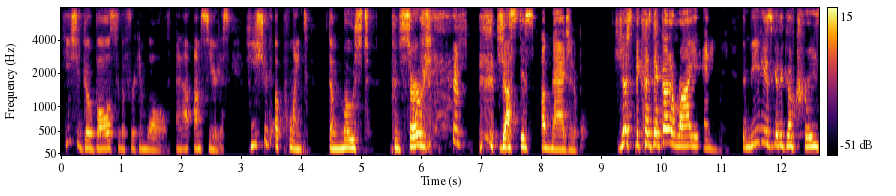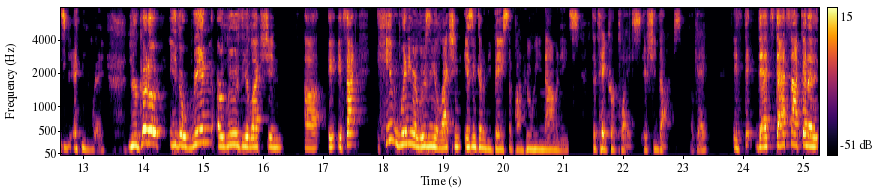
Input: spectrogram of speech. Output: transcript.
he should go balls to the freaking wall. And I, I'm serious. He should appoint the most conservative justice imaginable just because they're going to riot anyway. The media is going to go crazy anyway. You're going to either win or lose the election. Uh, it, it's not him winning or losing the election isn't going to be based upon who he nominates to take her place if she dies. Okay, if th- that's that's not going to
